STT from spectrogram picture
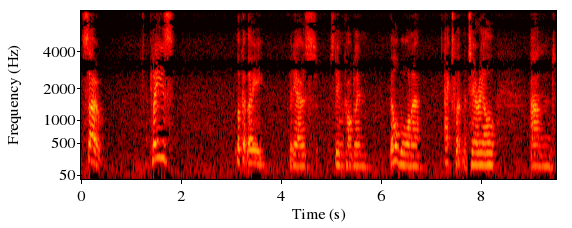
So, please look at the videos, Stephen Coughlin, Bill Warner, excellent material, and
